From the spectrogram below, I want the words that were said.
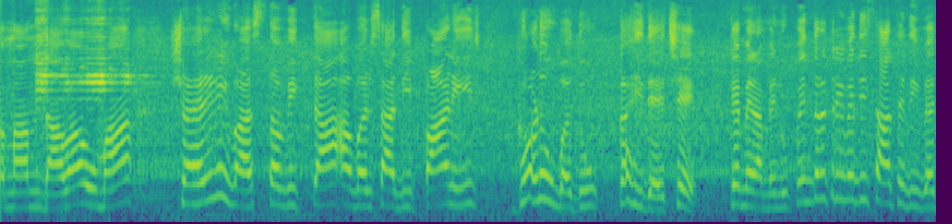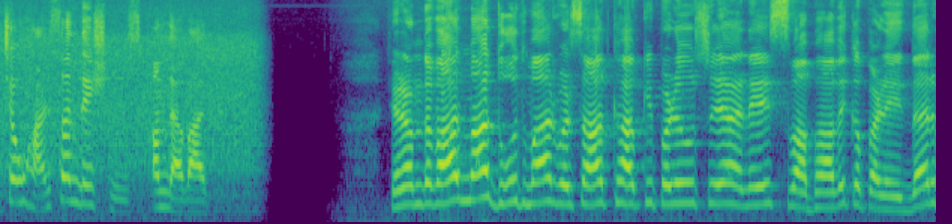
તમામ દાવાઓમાં શહેરની વાસ્તવિકતા આ વરસાદી પાણી જ ઘણું બધું કહી દે છે. કેમેરામેન ઉપેન્દ્ર ત્રિવેદી સાથે દિવ્યા ચૌહાણ, સંદેશ ન્યૂઝ, અમદાવાદ. જ્યારે અમદાવાદમાં ધોધમાર વરસાદ ખાબકી પડ્યો છે અને સ્વાભાવિક પડે. દર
